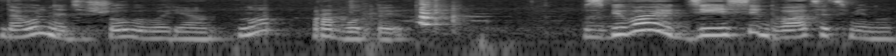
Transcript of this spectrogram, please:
Довольно дешевый вариант, но работает. Взбиваю 10-20 минут.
